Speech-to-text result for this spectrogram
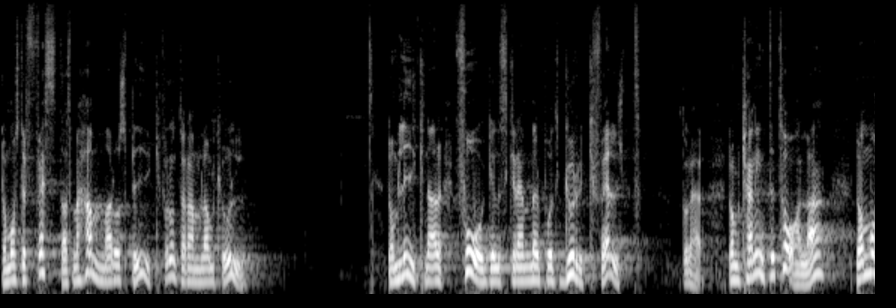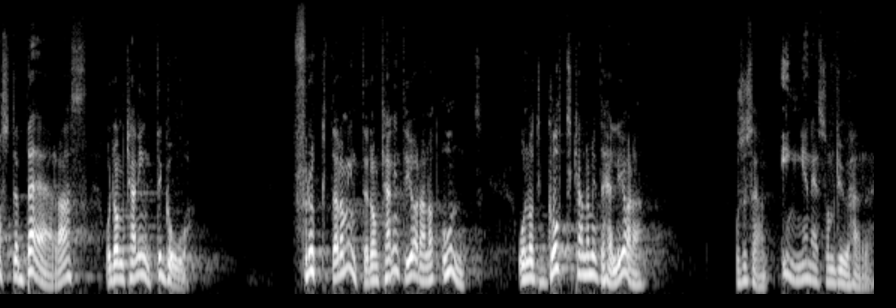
De måste fästas med hammare och spik för att inte ramla omkull. De liknar fågelskrämmer på ett gurkfält. Står det här. De kan inte tala, de måste bäras och de kan inte gå. Fruktar de inte, de kan inte göra något ont och något gott kan de inte heller göra. Och så säger han, ingen är som du, Herre.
